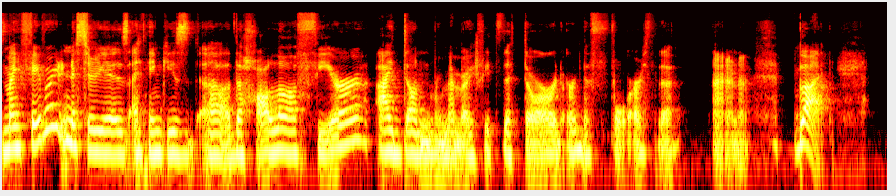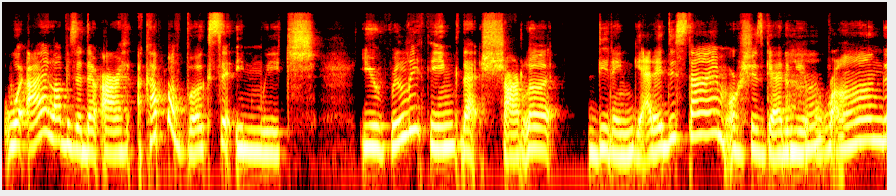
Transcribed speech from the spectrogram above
my favorite in the series, I think, is uh, The Hollow of Fear. I don't remember if it's the third or the fourth. I don't know. But what I love is that there are a couple of books in which you really think that Charlotte didn't get it this time or she's getting uh-huh. it wrong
